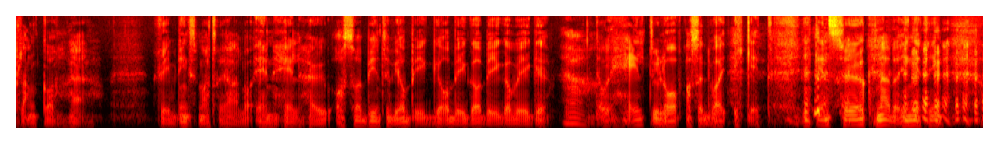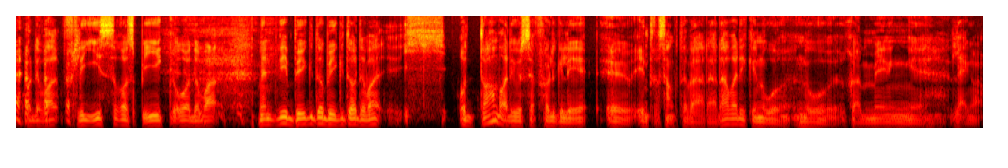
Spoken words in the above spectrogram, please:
planker her. Rivningsmateriale og en hel haug. Og så begynte vi å bygge og bygge og bygge. og bygge. Ja. Det var jo helt ulov. Altså, det var ikke, et, ikke en søknad og ingenting. Og det var fliser og spiker og det var Men vi bygde og bygde, og det var Og da var det jo selvfølgelig uh, interessant å være der. Da var det ikke noe, noe rømming uh, lenger.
